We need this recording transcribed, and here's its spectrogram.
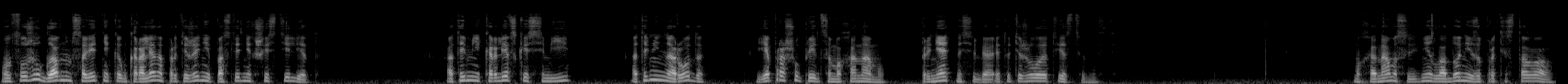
он служил главным советником короля на протяжении последних шести лет. От имени королевской семьи, от имени народа, я прошу принца Маханаму принять на себя эту тяжелую ответственность. Маханама соединил ладони и запротестовал.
